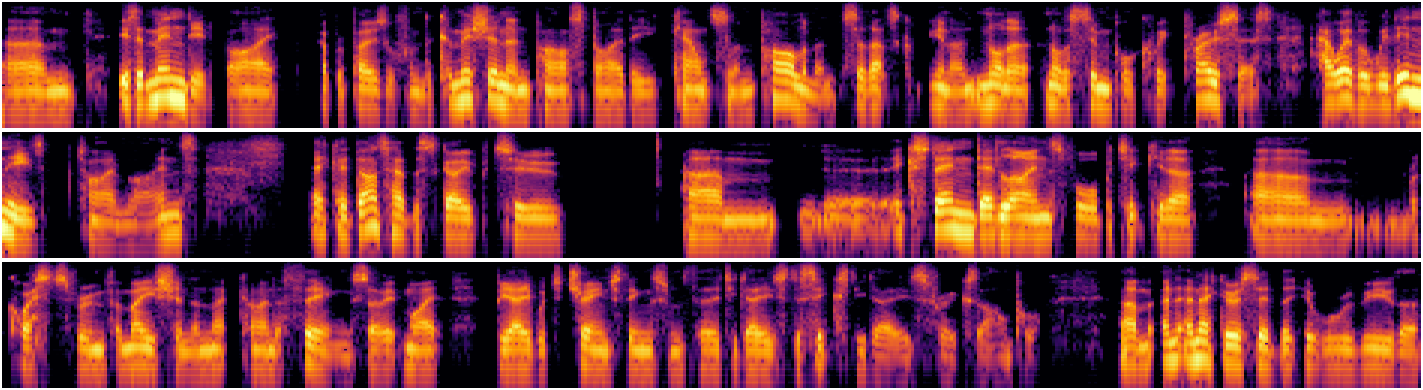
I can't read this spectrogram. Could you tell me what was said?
um, is amended by a proposal from the Commission and passed by the Council and Parliament. So that's you know not a not a simple, quick process. However, within these timelines, ECHA does have the scope to um, uh, extend deadlines for particular um, requests for information and that kind of thing. So it might be able to change things from 30 days to 60 days, for example. Um, and, and ECHA has said that it will review the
